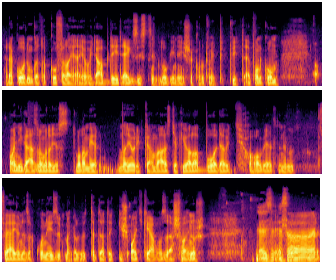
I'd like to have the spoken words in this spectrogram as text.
rekordunkat, akkor felajánlja, hogy update existing login, és akkor ott van egy twitter.com. Annyi gáz van, hogy ezt valamiért nagyon ritkán választja ki alapból, de hogy ha véletlenül feljön ez, akkor nézzük meg előtte, tehát egy kis agy kell hozzá sajnos. Ez, ez a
